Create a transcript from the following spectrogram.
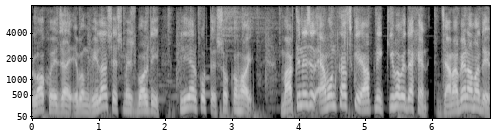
ব্লক হয়ে যায় এবং ভিলা শেষমেশ বলটি ক্লিয়ার করতে সক্ষম হয়। মার্টিনেজের এমন কাজকে আপনি কীভাবে দেখেন? জানাবেন আমাদের।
